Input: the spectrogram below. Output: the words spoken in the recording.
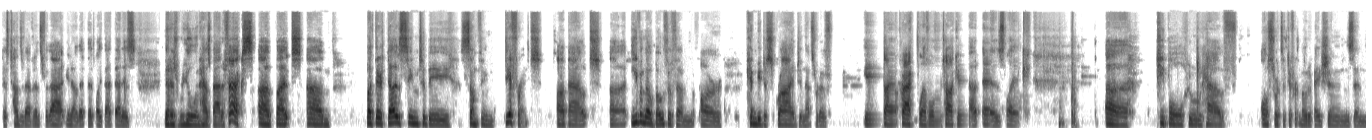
there's tons of evidence for that you know that that like that that is that is real and has bad effects. Uh but um but there does seem to be something different about uh even though both of them are can be described in that sort of practice level we're talking about as like uh people who have all sorts of different motivations and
